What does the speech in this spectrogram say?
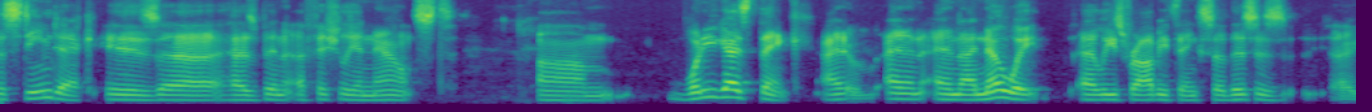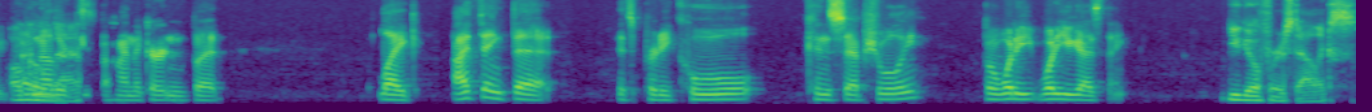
The Steam Deck is uh has been officially announced. Um, what do you guys think? I and and I know what at least Robbie thinks. So this is a, I'll go another piece behind the curtain, but like I think that it's pretty cool conceptually. But what do you what do you guys think? You go first, Alex.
